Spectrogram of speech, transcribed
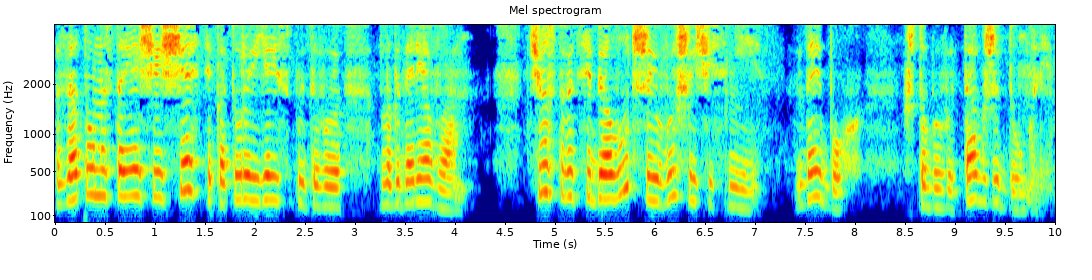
за то настоящее счастье, которое я испытываю благодаря вам. Чувствовать себя лучше и выше и честнее. Дай Бог, чтобы вы так же думали.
